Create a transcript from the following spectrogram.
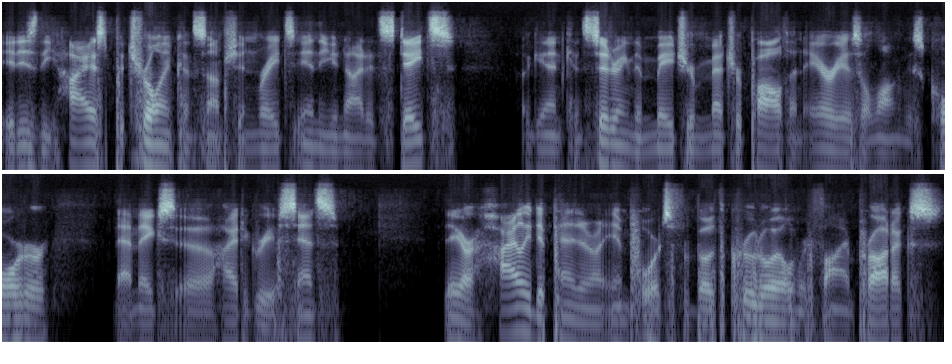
It is the highest petroleum consumption rates in the United States. Again, considering the major metropolitan areas along this corridor, that makes a high degree of sense. They are highly dependent on imports for both crude oil and refined products.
